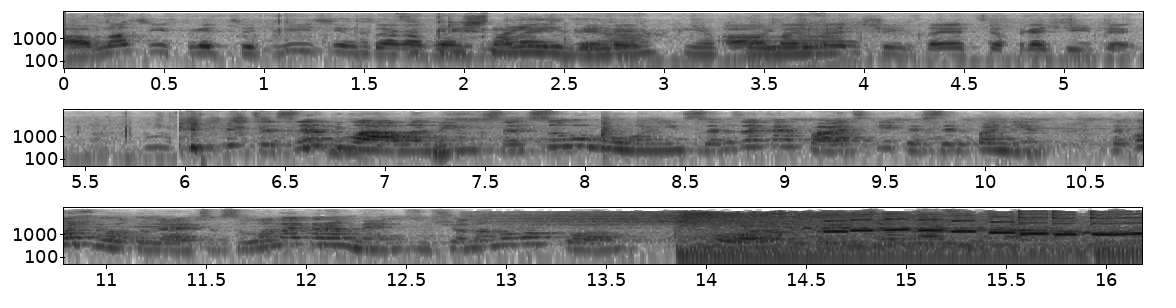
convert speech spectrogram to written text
А в нас їх 38, це Це разом з маленькими, а? Найменший, здається, третій день. Це сир плавлений, сир сологуні, сир закарпатський та сир панір. Також виготовляється солона карамель, сушене молоко, творог, сир та сметана.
